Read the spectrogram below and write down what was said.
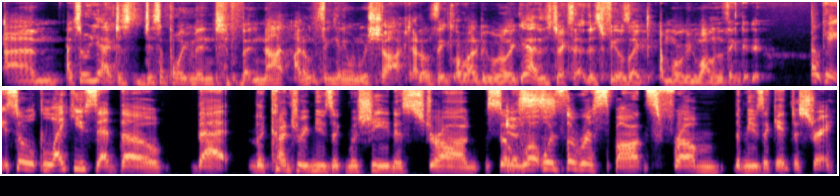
Um, and so yeah, just disappointment, but not. I don't think anyone was shocked. I don't think a lot of people were like, yeah, this checks out. This feels like a Morgan Wallen thing to do. Okay, so like you said though, that the country music machine is strong. So Yes. what was the response from the music industry?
